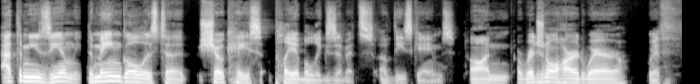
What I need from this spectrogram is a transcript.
at the museum the main goal is to showcase playable exhibits of these games on original hardware with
